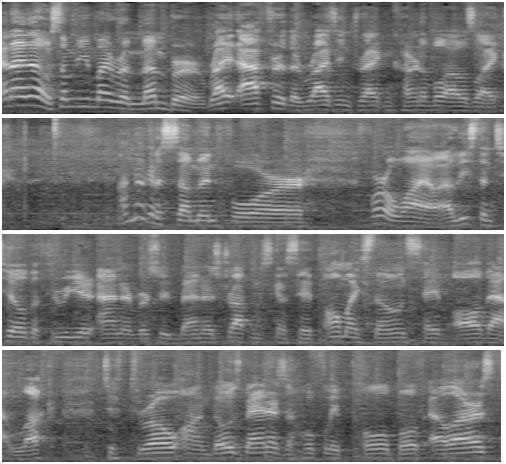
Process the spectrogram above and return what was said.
And I know some of you might remember, right after the Rising Dragon Carnival, I was like, I'm not gonna summon for for a while, at least until the three year anniversary banners drop. I'm just gonna save all my stones, save all that luck to throw on those banners and hopefully pull both LRs.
